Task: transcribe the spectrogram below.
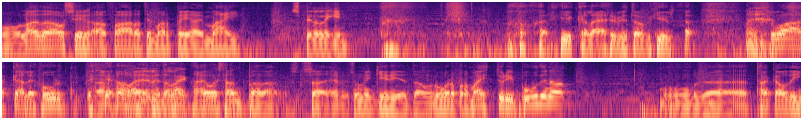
Og lagði á sig að fara til Marbella í mæ. spila leikinn það var ríkala erfitt á mikil svakaleg fórn. Það veist hann bara sagði, er svona ger ég þetta. Og nú er hann bara mættur í búðina og uh, taka á því.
